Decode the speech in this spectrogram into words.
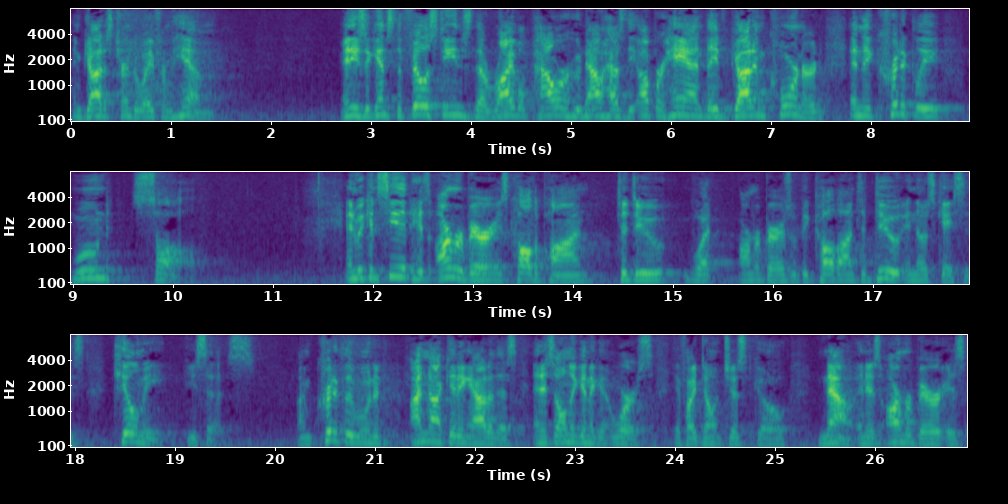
and God has turned away from him. And he's against the Philistines, the rival power who now has the upper hand. They've got him cornered, and they critically wound Saul. And we can see that his armor bearer is called upon to do what armor bearers would be called on to do in those cases kill me, he says. I'm critically wounded. I'm not getting out of this, and it's only going to get worse if I don't just go now. And his armor bearer is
